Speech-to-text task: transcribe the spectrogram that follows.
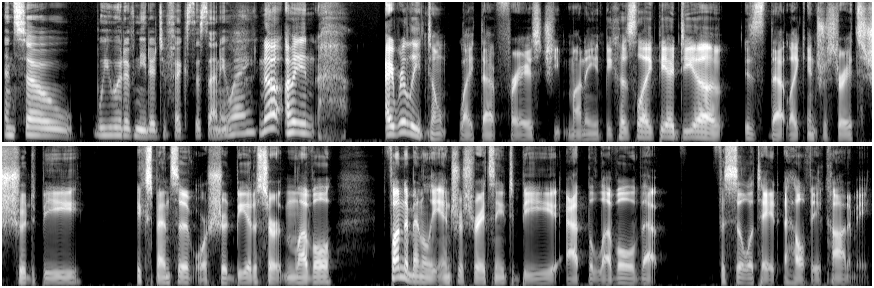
and so we would have needed to fix this anyway? No, I mean I really don't like that phrase cheap money because like the idea is that like interest rates should be expensive or should be at a certain level. Fundamentally interest rates need to be at the level that facilitate a healthy economy.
